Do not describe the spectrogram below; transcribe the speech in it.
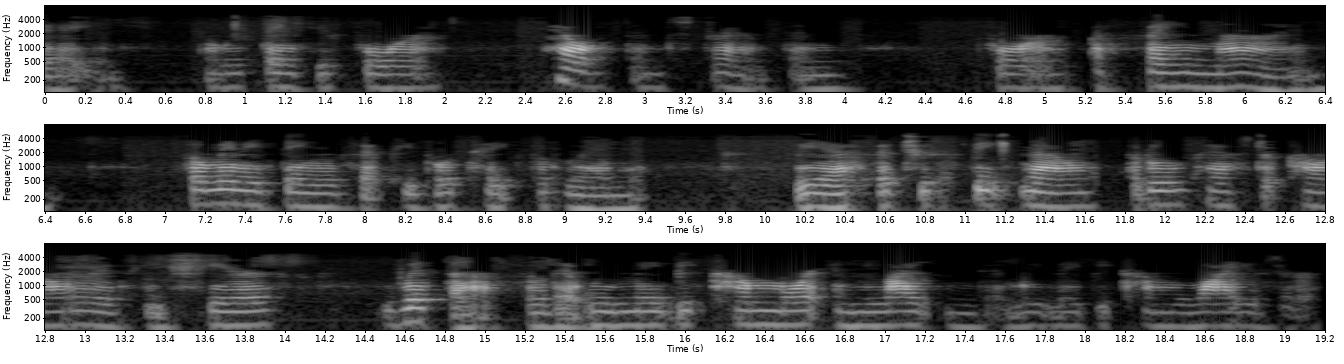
day, and we thank you for health and strength and for a sane mind. So many things that people take for granted. We ask that you speak now through Pastor Carter as he shares with us so that we may become more enlightened and we may become wiser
